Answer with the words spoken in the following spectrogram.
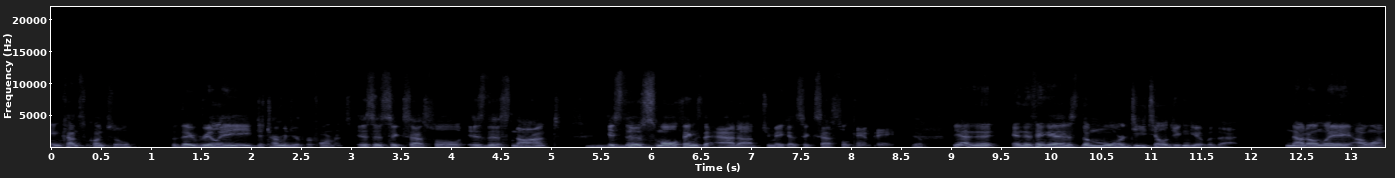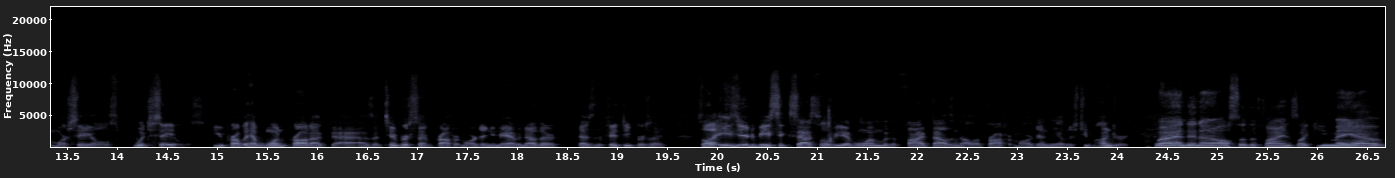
inconsequential, but they really determine your performance. Is this successful? Is this not? It's those mm-hmm. small things that add up to make a successful campaign. Yep. Yeah. And the, and the thing is, the more detailed you can get with that, not only I want more sales, which sales? You probably have one product that has a 10% profit margin. You may have another that's the 50%. It's a lot easier to be successful if you have one with a $5,000 profit margin and the other's 200. Well, and then it also defines like you may have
